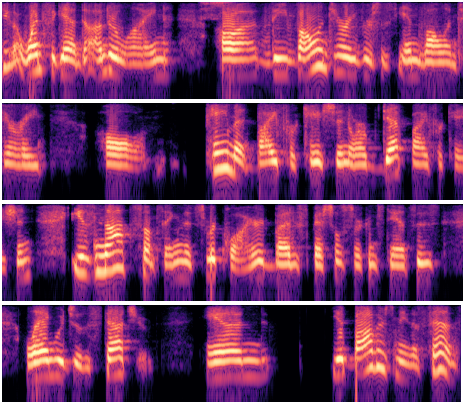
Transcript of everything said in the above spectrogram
you know, once again, to underline uh, the voluntary versus involuntary uh, payment bifurcation or debt bifurcation is not something that's required by the special circumstances language of the statute. And it bothers me in a sense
